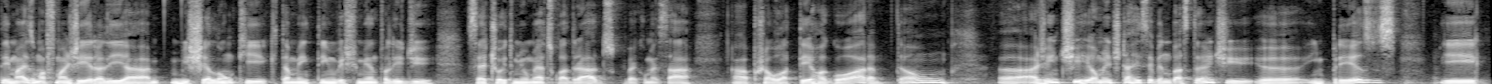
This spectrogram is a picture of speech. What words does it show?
Tem mais uma fumageira ali, a Michelon, que, que também tem um investimento ali de 7, 8 mil metros quadrados, que vai começar a puxar o aterro agora. Então, Uh, a gente realmente está recebendo bastante uh, empresas e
